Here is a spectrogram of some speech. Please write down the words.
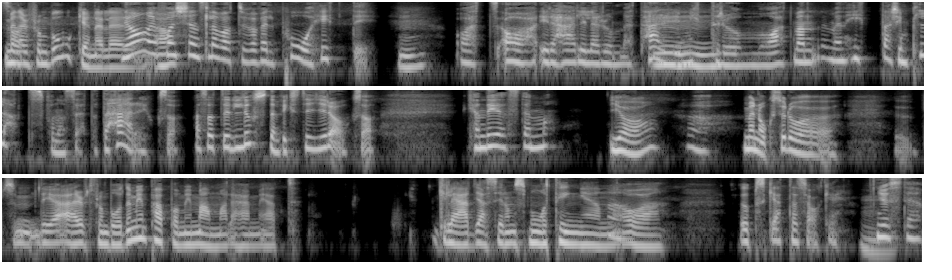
Så. Menar du från boken eller? Ja, jag får en känsla av att du var väldigt påhittig. Mm. Och att, ja, i det här lilla rummet, här är Mm. mitt rum. Och att man, man hittar sin plats på något sätt. Att det här är också, alltså att det, lusten fick styra också. Kan det stämma? Ja, Ja. men också då, eh, som det jag ärvt från både min pappa och min mamma, det här med att glädjas i de små tingen och uppskatta saker. Just det.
